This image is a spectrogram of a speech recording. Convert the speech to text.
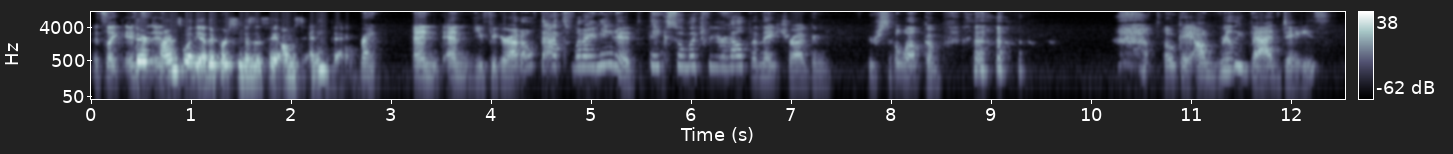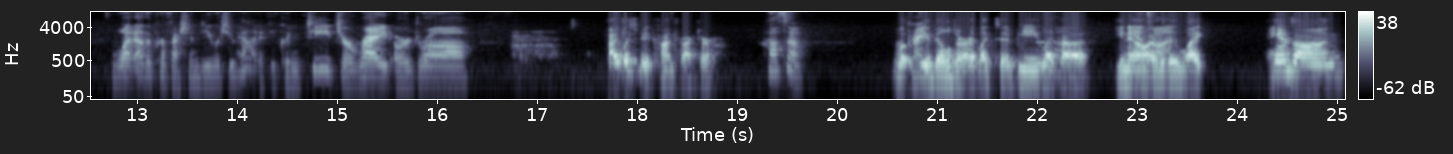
It's like it's, there are times when the other person doesn't say almost anything. right, and and you figure out, oh, that's what I needed. Thanks so much for your help, and they shrug, and you're so welcome. okay, on really bad days, what other profession do you wish you had if you couldn't teach or write or draw? I'd like to be a contractor. How so? Well, be a builder. I'd like to be like Ah. a, you know, I really like hands-on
